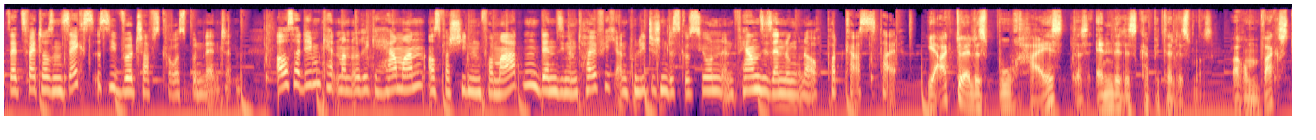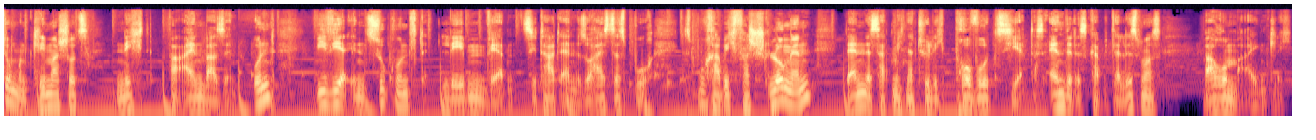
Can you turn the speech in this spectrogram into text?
Seit 2006 ist sie Wirtschaftskorrespondentin. Außerdem kennt man Ulrike Herrmann aus verschiedenen Formaten, denn sie nimmt häufig an politischen Diskussionen in Fernsehsendungen oder auch Podcasts teil. Ihr aktuelles Buch heißt Das Ende des Kapitalismus. Warum Wachstum und Klimaschutz nicht vereinbar sind. Und wie wir in Zukunft leben werden. Zitat Ende, so heißt das Buch. Das Buch habe ich verschlungen, denn es hat mich natürlich provoziert. Das Ende des Kapitalismus Warum eigentlich?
